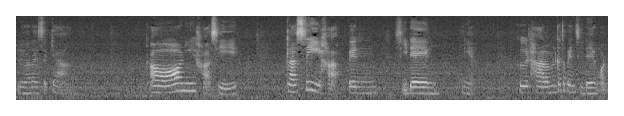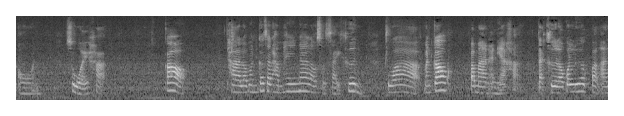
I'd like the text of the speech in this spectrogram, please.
หรืออะไรสักอย่าง อ๋อ นี่ค่ะ สีคลาสซี่ค่ะ เป็นสีแดง เนี่ย คือทาแล้วมันก็จะเป็นสีแดงอ่อนๆ สวยค่ะ ก็ทาแล้วมันก็จะทำให้หน้าเราสดใสขึ้น เพราะว่ามันก็ประมาณอันเนี้ยค่ะ แต่คือเราก็เลือกบางอัน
